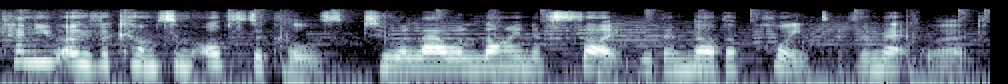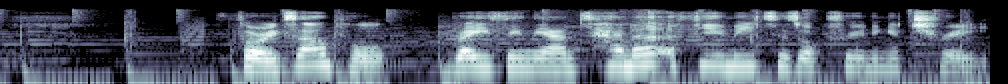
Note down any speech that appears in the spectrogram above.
Can you overcome some obstacles to allow a line of sight with another point of the network? For example, raising the antenna a few metres or pruning a tree.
